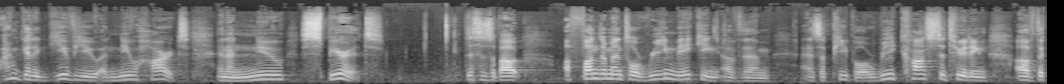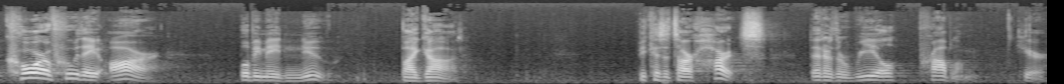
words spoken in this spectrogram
I'm going to give you a new heart and a new spirit. This is about a fundamental remaking of them as a people, reconstituting of the core of who they are will be made new by God. Because it's our hearts that are the real problem here.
